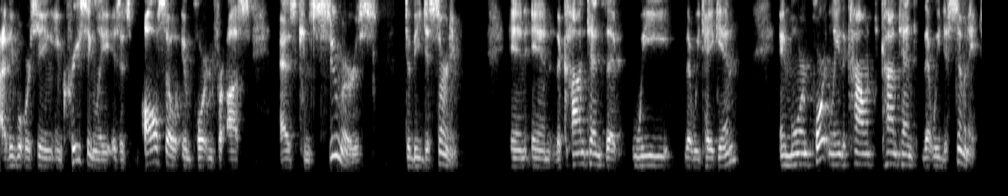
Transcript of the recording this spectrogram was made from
I think what we're seeing increasingly is it's also important for us as consumers to be discerning in in the content that we that we take in, and more importantly, the con- content that we disseminate.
